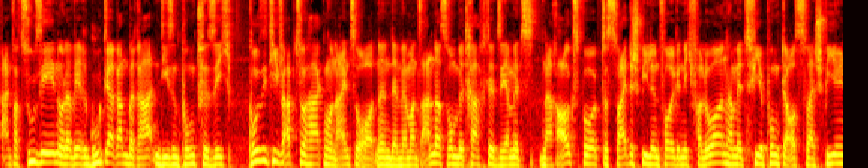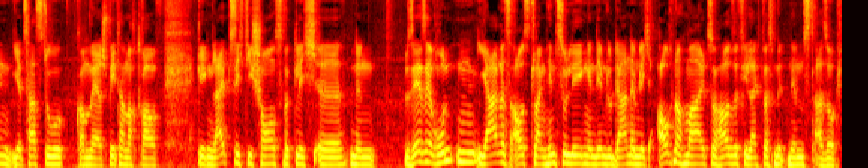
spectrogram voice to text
einfach zusehen oder wäre gut daran beraten, diesen Punkt für sich positiv abzuhaken und einzuordnen. Denn wenn man es andersrum betrachtet, sie haben jetzt nach Augsburg das zweite Spiel in Folge nicht verloren, haben jetzt vier Punkte aus zwei Spielen. Jetzt hast du, kommen wir ja später noch drauf, gegen Leipzig die Chance, wirklich äh, einen sehr, sehr runden Jahresausklang hinzulegen, indem du da nämlich auch nochmal zu Hause vielleicht was mitnimmst. Also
